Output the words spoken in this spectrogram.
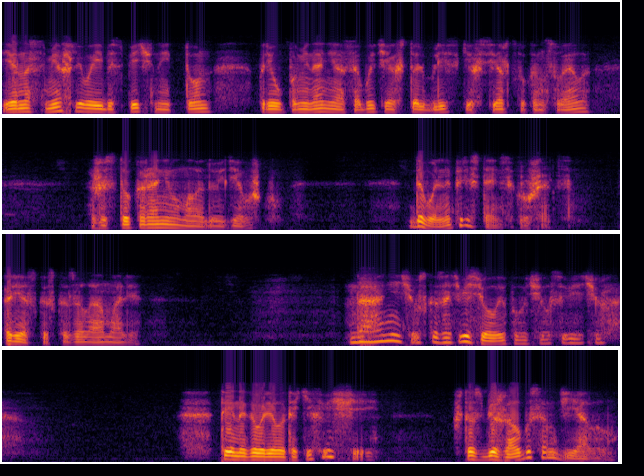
Ее насмешливый и беспечный тон при упоминании о событиях, столь близких сердцу Консуэла, жестоко ранил молодую девушку. «Довольно перестань сокрушаться», — резко сказала Амалия. «Да, нечего сказать, веселый получился вечер. Ты наговорила таких вещей, что сбежал бы сам дьявол.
